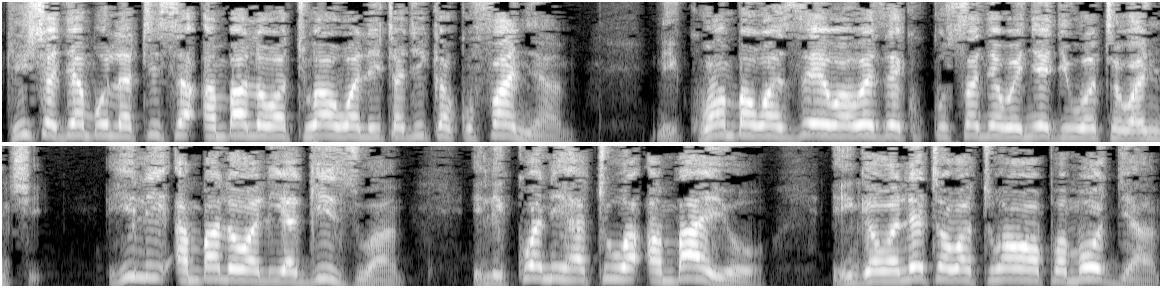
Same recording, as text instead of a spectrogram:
Kisha jambo la tisa ambalo watu hao walihitajika kufanya ni kwamba wazee waweze kukusanya wenyeji wote wa nchi. Hili ambalo waliagizwa ilikuwa ni hatua ambayo ingewaleta watu hawa pamoja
